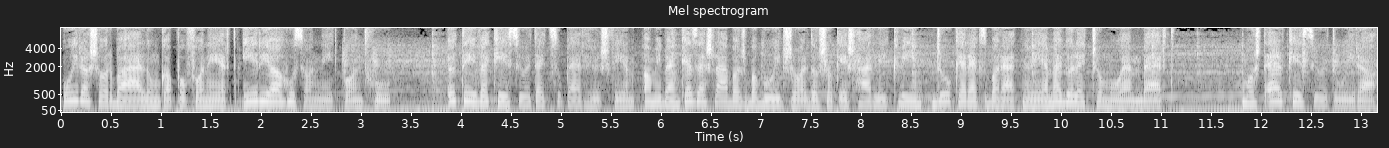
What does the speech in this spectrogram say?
újra sorba állunk a pofonért, írja a 24.hu. Öt éve készült egy szuperhős film, amiben kezeslábasba bújt zsoldosok és Harley Quinn, Joker ex barátnője megöl egy csomó embert. Most elkészült újra.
